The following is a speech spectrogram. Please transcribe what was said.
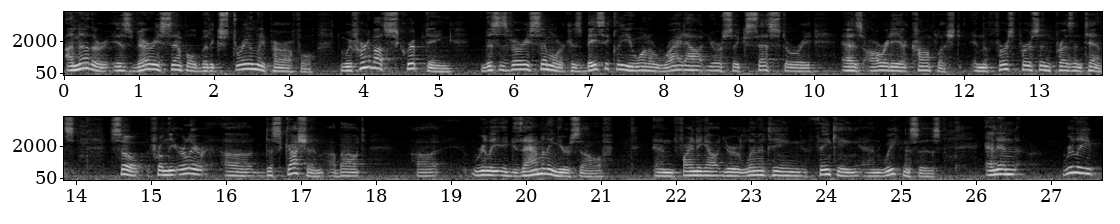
Another is very simple but extremely powerful. We've heard about scripting. This is very similar because basically you want to write out your success story as already accomplished in the first person present tense. So, from the earlier uh, discussion about uh, really examining yourself and finding out your limiting thinking and weaknesses, and then really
